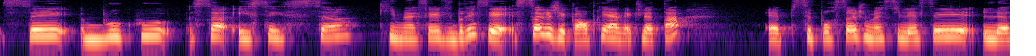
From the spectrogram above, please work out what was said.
c'est beaucoup ça et c'est ça qui me fait vibrer. C'est ça que j'ai compris avec le temps. Et puis c'est pour ça que je me suis laissé le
